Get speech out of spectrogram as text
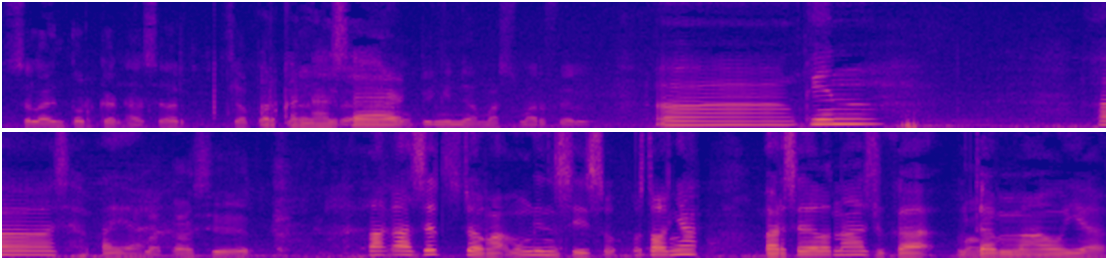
selain Torgan Hazard siapa Torgan kira-kira Hazard. yang pengennya Mas Marvel Hmm, mungkin eh siapa ya? Lacazette Lacazette sudah nggak mungkin sih. So- Soalnya Barcelona juga udah mau ya.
